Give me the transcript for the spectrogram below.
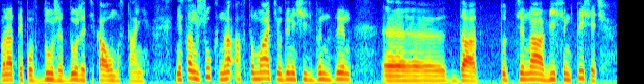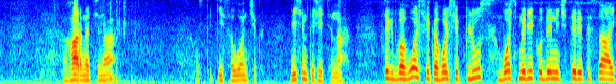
Вона, типу, в дуже-дуже цікавому стані. Nissan Juke на автоматі 1,6 бензин. Е, да, тут ціна 8 тисяч. Гарна ціна. Ось такий салончик. 8 тисяч ціна. Цих два гольфіка, гольфік плюс, 8 рік 1,4 TSI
